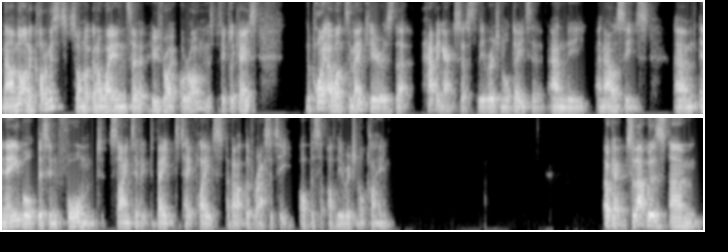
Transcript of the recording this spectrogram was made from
Now, I'm not an economist, so I'm not going to weigh into who's right or wrong in this particular case. The point I want to make here is that having access to the original data and the analyses um, enabled this informed scientific debate to take place about the veracity of the of the original claim. Okay, so that was um,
